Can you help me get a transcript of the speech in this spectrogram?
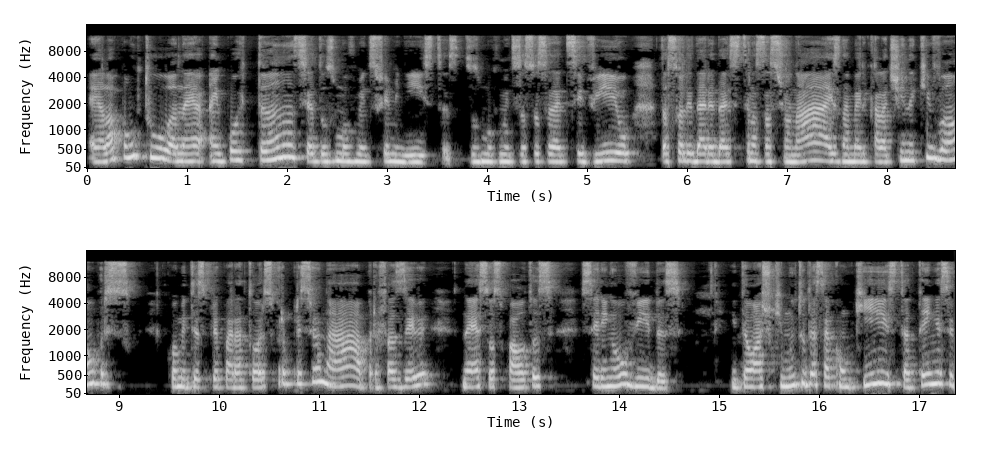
ela pontua né, a importância dos movimentos feministas, dos movimentos da sociedade civil, das solidariedades transnacionais na América Latina, que vão para esses comitês preparatórios para pressionar, para fazer né, suas pautas serem ouvidas. Então, acho que muito dessa conquista tem esse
